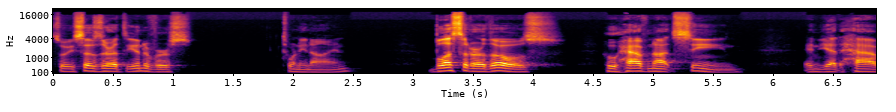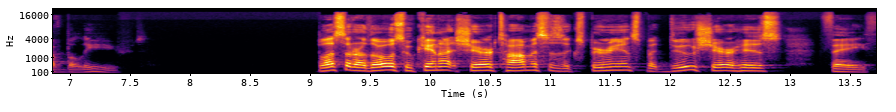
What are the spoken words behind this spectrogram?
So he says there at the end of verse 29 Blessed are those who have not seen and yet have believed. Blessed are those who cannot share Thomas's experience but do share his faith.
